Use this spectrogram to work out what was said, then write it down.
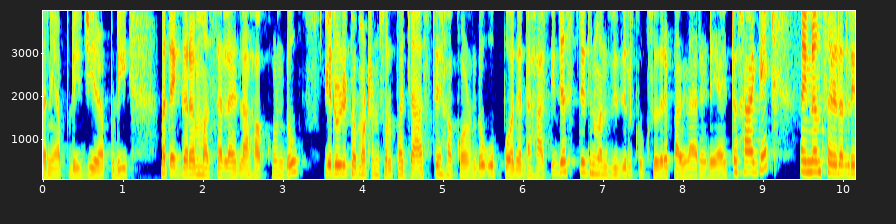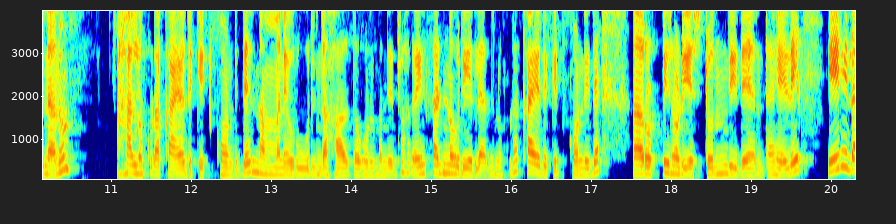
ಧನಿಯಾ ಪುಡಿ, ಜೀರಾ ಪುಡಿ ಮತ್ತು ಗರಂ ಮಸಾಲ ಎಲ್ಲ ಹಾಕ್ಕೊಂಡು, ಈರುಳ್ಳಿ, ಟೊಮೊಟೊನ ಸ್ವಲ್ಪ ಜಾಸ್ತಿ ಹಾಕ್ಕೊಂಡು ಉಪ್ಪು ಅದೆಲ್ಲ ಹಾಕಿ ಜಸ್ಟ್ ಇದನ್ನ ಒಂದು ವಿಸಿಲ್ ಕುಗ್ಸಿದ್ರೆ ಪಲ್ಯ ರೆಡಿ ಆಯಿತು. ಹಾಗೆ ಇನ್ನೊಂದು ಸೈಡಲ್ಲಿ ನಾನು ಹಾಲನ್ನು ಕೂಡ ಕಾಯೋದಕ್ಕೆ ಇಟ್ಕೊಂಡಿದ್ದೆ. ನಮ್ಮ ಮನೆಯವರು ಊರಿಂದ ಹಾಲು ತೊಗೊಂಡು ಬಂದಿದ್ರು. ಹಾಗಾಗಿ ಸಣ್ಣ ಉರಿಯಲ್ಲಿ ಅದನ್ನು ಕೂಡ ಕಾಯೋದಕ್ಕೆ ಇಟ್ಕೊಂಡಿದ್ದೆ. ರೊಟ್ಟಿ ನೋಡಿ ಎಷ್ಟೊಂದಿದೆ ಅಂತ ಹೇಳಿ. ಏನಿಲ್ಲ,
